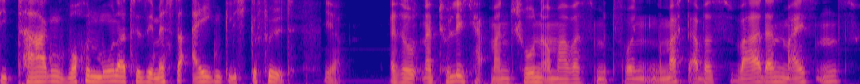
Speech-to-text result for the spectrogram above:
die Tagen, Wochen, Monate, Semester eigentlich gefüllt. Ja. Also natürlich hat man schon auch mal was mit Freunden gemacht, aber es war dann meistens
